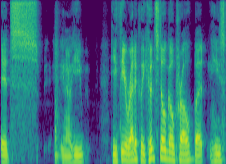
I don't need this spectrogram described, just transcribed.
it's you know he he theoretically could still go pro, but he's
